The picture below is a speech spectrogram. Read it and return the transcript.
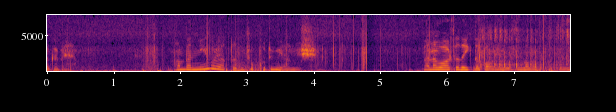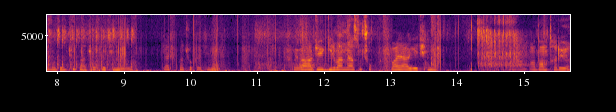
Aga be. Lan ben niye buraya atladım? Çok kötü bir yermiş. Ben de bu haritada ilk defa oynuyorum. Uzun zamandır farklı oynamadığım için ben çok geçindim. Gerçekten çok geçindim. Eve acil girmem lazım. Çok bayağı geçindim. Tamam, adam tarıyor.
